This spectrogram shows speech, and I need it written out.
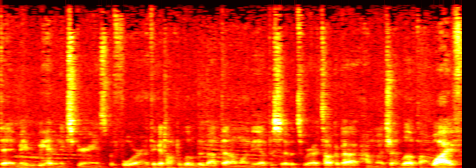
that maybe we haven't experienced before. I think i talked a little bit about that on one of the episodes where i talk about how much i love my wife.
